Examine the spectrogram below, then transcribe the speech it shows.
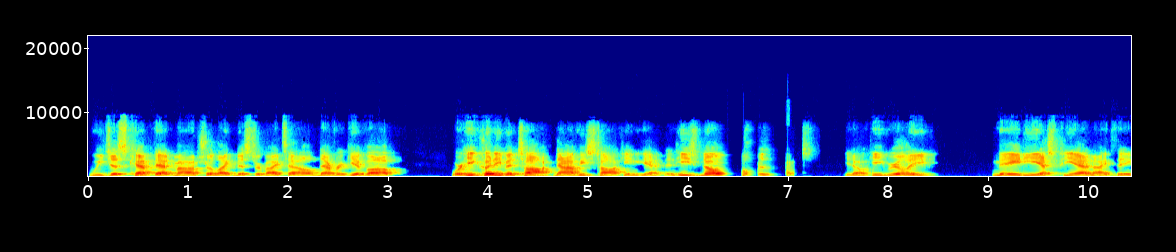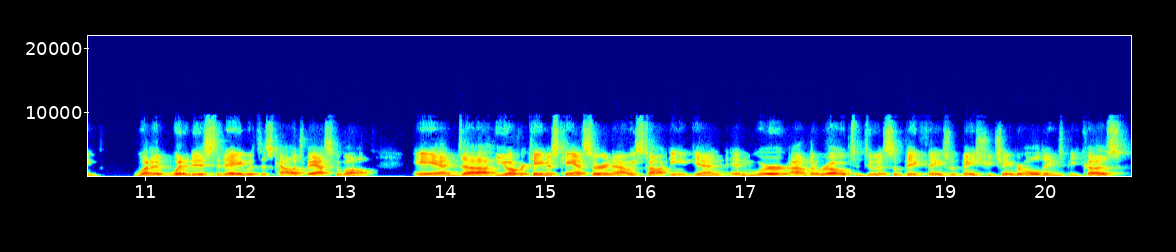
We just kept that mantra, like Mr. Vitale, never give up. Where he couldn't even talk, now he's talking again, and he's known for, you know, he really made ESPN, I think, what it, what it is today with his college basketball. And uh, he overcame his cancer, and now he's talking again. And we're on the road to doing some big things with Main Street Chamber Holdings because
